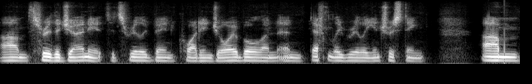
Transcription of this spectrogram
um, through the journey. It's, it's really been quite enjoyable and, and definitely really interesting. Um,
